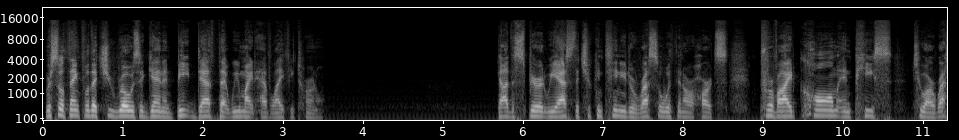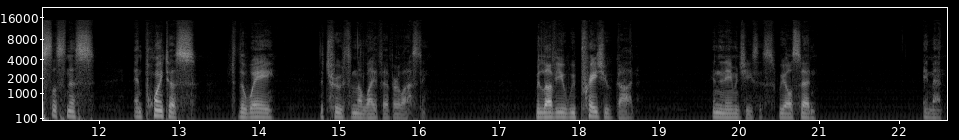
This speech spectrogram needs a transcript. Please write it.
We're so thankful that you rose again and beat death that we might have life eternal. God the Spirit, we ask that you continue to wrestle within our hearts, provide calm and peace to our restlessness, and point us to the way, the truth, and the life everlasting. We love you. We praise you, God. In the name of Jesus. We all said, Amen.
